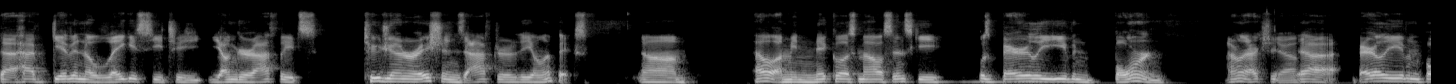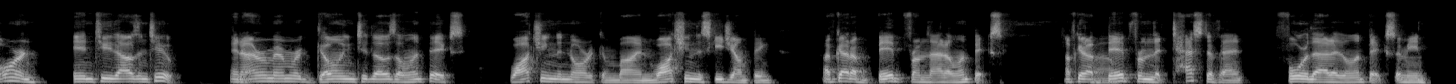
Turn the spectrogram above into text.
that have given a legacy to younger athletes two generations after the Olympics. Um, hell, I mean, Nicholas Malacinski was barely even born. I don't know, actually, yeah. yeah, barely even born in 2002. And yeah. I remember going to those Olympics, watching the Nordic combined, watching the ski jumping. I've got a bib from that Olympics I've got a wow. bib from the test event for that at Olympics. I mean,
